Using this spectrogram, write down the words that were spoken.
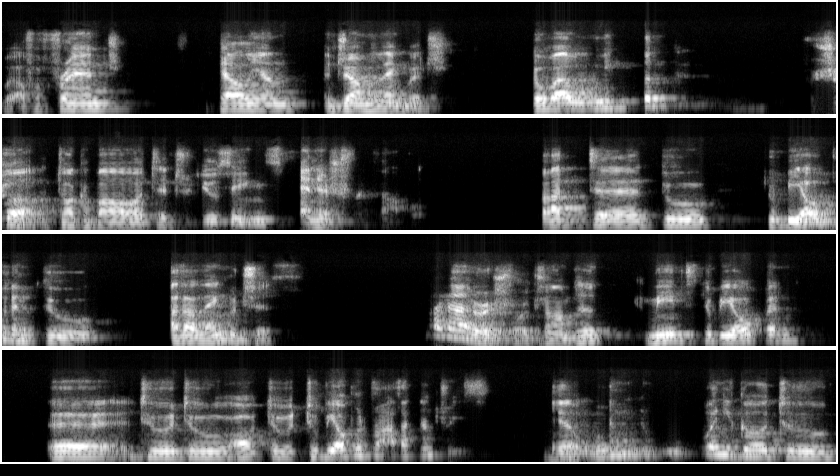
we offer French, Italian, and German language. So while we could for sure talk about introducing Spanish, for example, but uh, to to be open to other languages, like Irish, for example, means to be open uh, to to to to be open for other countries. Yeah, when when you go to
